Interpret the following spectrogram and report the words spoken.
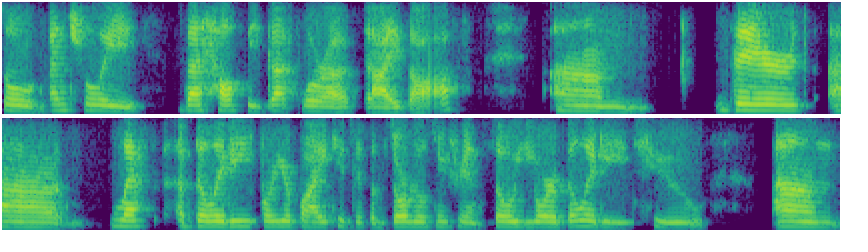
So eventually, the healthy gut flora dies off. Um, there's uh, less ability for your body to just absorb those nutrients. So your ability to um,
